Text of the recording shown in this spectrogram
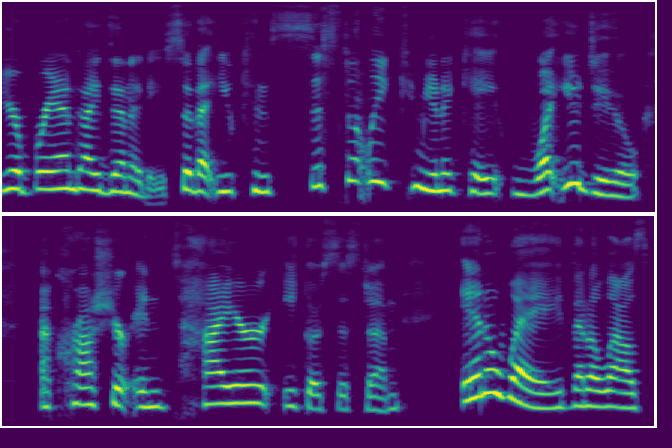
your brand identity so that you consistently communicate what you do across your entire ecosystem in a way that allows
